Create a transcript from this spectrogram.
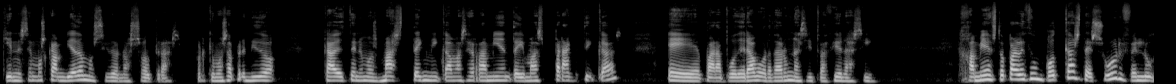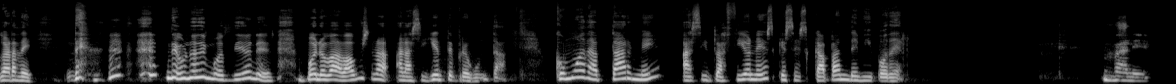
quienes hemos cambiado hemos sido nosotras, porque hemos aprendido cada vez tenemos más técnica, más herramienta y más prácticas eh, para poder abordar una situación así. Jamie, esto parece un podcast de surf en lugar de, de, uno de emociones. Bueno, va, vamos a la, a la siguiente pregunta. ¿Cómo adaptarme a situaciones que se escapan de mi poder? Vale,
